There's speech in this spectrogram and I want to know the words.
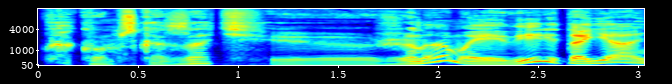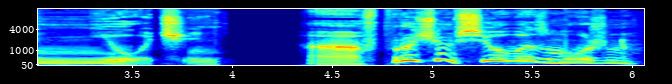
Как вам сказать, э, жена моя верит, а я не очень. А, впрочем, все возможно.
